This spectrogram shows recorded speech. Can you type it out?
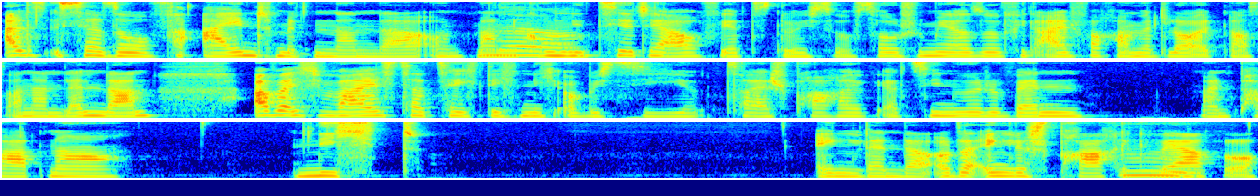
alles ist ja so vereint miteinander und man ja. kommuniziert ja auch jetzt durch so Social Media so viel einfacher mit Leuten aus anderen Ländern. Aber ich weiß tatsächlich nicht, ob ich sie zweisprachig erziehen würde, wenn mein Partner nicht Engländer oder englischsprachig mhm. wäre.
